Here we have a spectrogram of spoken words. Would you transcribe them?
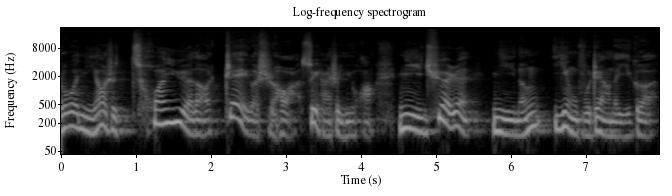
如果你要是穿越到这个时候啊，虽然是女皇，你确认你能应付这样的一个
